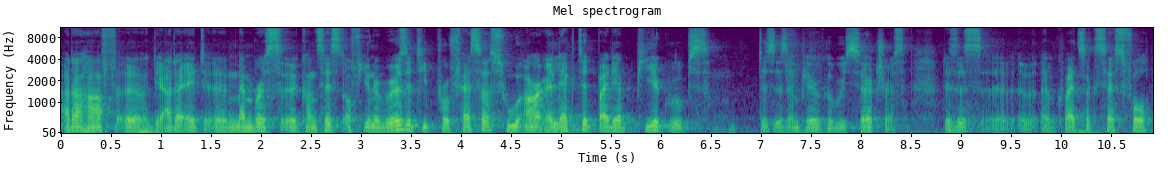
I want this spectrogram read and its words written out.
other half, uh, the other eight uh, members uh, consist of university professors who are elected by their peer groups. This is empirical researchers. This is a, a, quite successful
